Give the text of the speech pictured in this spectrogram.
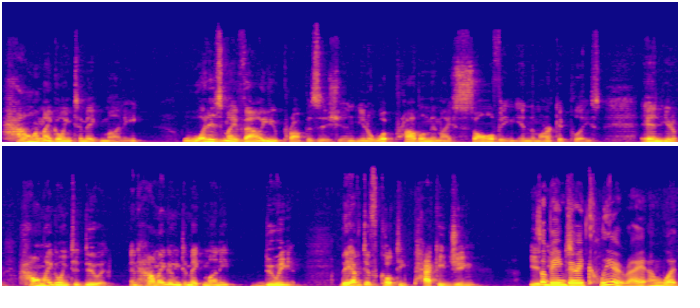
How am I going to make money? What is my value proposition? You know, what problem am I solving in the marketplace? And you know, how am I going to do it? And how am I going to make money doing it? They have difficulty packaging it. So being very clear, right, on what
